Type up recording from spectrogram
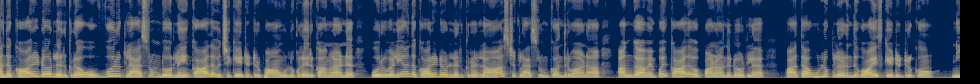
அந்த காரிடோரில் இருக்கிற ஒவ்வொரு கிளாஸ் ரூம் டோர்லையும் காதை வச்சு கேட்டுட்ருப்பான் உள்ளுக்குள்ளே இருக்காங்களான்னு. ஒரு வழியாக அந்த காரிடோரில் இருக்கிற லாஸ்ட் கிளாஸ் ரூமுக்கு வந்துருவானா? அங்கே அவன் போய் காதை வைப்பானா அந்த டோரில்? பார்த்தா உள்ளுக்குள்ளேருந்து வாய்ஸ் கேட்டுட்ருக்கோம் நீ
